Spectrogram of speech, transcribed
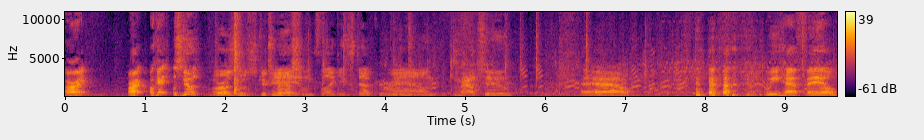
All right. All right. Okay, let's do it. All right, let's do it. Let's kick some Hey, ass. looks like he's stuck around. Round two. Ow. we have failed.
